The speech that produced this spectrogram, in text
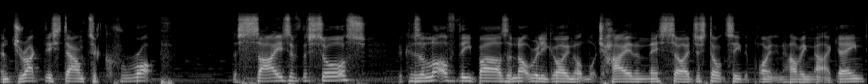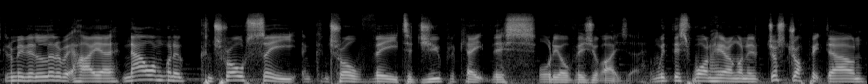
and drag this down to crop the size of the source because a lot of the bars are not really going up much higher than this, so I just don't see the point in having that again. It's going to move it a little bit higher. Now I'm going to Control C and Control V to duplicate this audio visualizer. And with this one here, I'm going to just drop it down,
